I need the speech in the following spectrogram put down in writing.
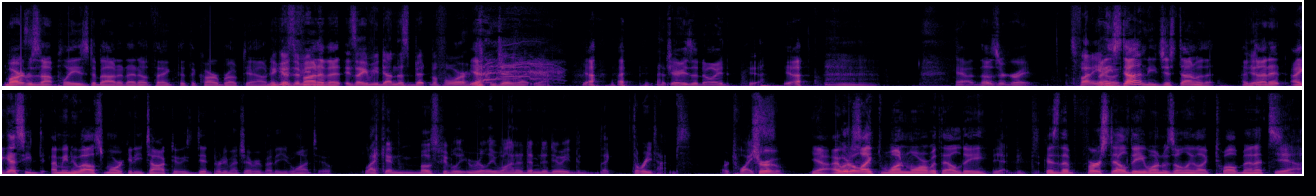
Martin was not pleased about it. I don't think that the car broke down. He because made if fun you, of it. It's like, have you done this bit before? Yeah. And Jerry's like, yeah. Yeah. Jerry's annoyed. Yeah. Yeah. Yeah. Those are great. It's funny. But he's done. He's just done with it. I've Yeah. done it. I guess he. I mean, who else more could he talk to? He did pretty much everybody you'd want to. like in most people you really wanted him to do, he did like three times or twice. True. Yeah, I would have liked one more with LD. Yeah. Because the first LD one was only like 12 minutes. Yeah.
